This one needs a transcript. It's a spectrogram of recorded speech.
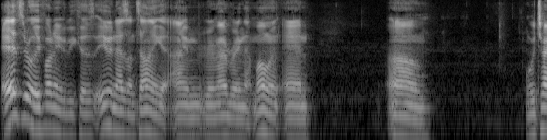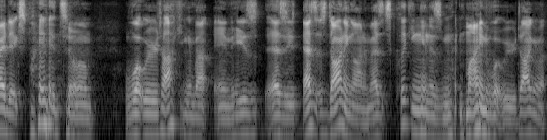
it's really funny because even as I'm telling it, I'm remembering that moment and um we tried to explain it to him what we were talking about and he's as he as it's dawning on him as it's clicking in his mind what we were talking about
